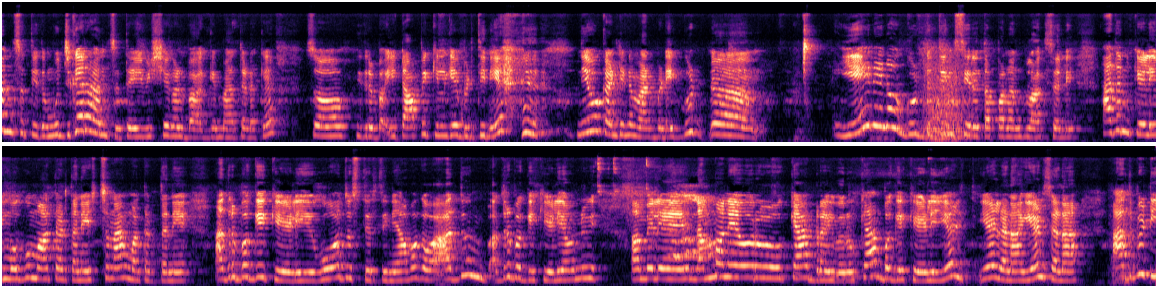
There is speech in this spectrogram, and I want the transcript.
ಅನ್ಸುತ್ತೆ ಇದು, ಮುಜುಗರ ಅನ್ಸುತ್ತೆ ಈ ವಿಷಯಗಳ ಬಗ್ಗೆ ಮಾತಾಡೋಕ್ಕೆ. ಸೊ ಇದ್ರ ಬ, ಈ ಟಾಪಿಕ್ ಇಲ್ಲಿಗೆ ಬಿಡ್ತೀನಿ. ನೀವು ಕಂಟಿನ್ಯೂ ಮಾಡಬೇಡಿ. ಗುಡ್ ಏನೇನೋ ಗುಡ್ ಥಿಂಗ್ಸ್ ಇರುತ್ತಪ್ಪ ನನ್ನ ಬ್ಲಾಗ್ಸಲ್ಲಿ ಅದನ್ನು ಕೇಳಿ, ಮಗು ಮಾತಾಡ್ತಾನೆ, ಎಷ್ಟು ಚೆನ್ನಾಗಿ ಮಾತಾಡ್ತಾನೆ, ಅದ್ರ ಬಗ್ಗೆ ಕೇಳಿ, ಓದಿಸ್ತಿರ್ತೀನಿ. ಅವಾಗ ಅದು ಅದ್ರ ಬಗ್ಗೆ ಕೇಳಿ, ಅವನು, ಆಮೇಲೆ ನಮ್ಮನೆಯವರು ಕ್ಯಾಬ್ ಡ್ರೈವರು ಕ್ಯಾಬ್ ಬಗ್ಗೆ ಕೇಳಿ ಹೇಳ್ ಹೇಳೋಣ, ಹೇಳ್ಸೋಣ. ಅದು ಬಿಟ್ಟು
